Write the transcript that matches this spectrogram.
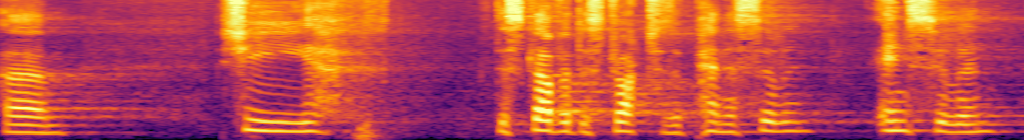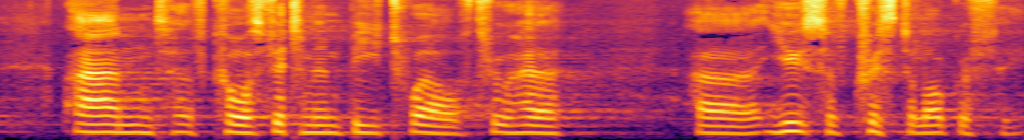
Um, she discovered the structures of penicillin, insulin, and of course vitamin B12 through her uh, use of crystallography.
